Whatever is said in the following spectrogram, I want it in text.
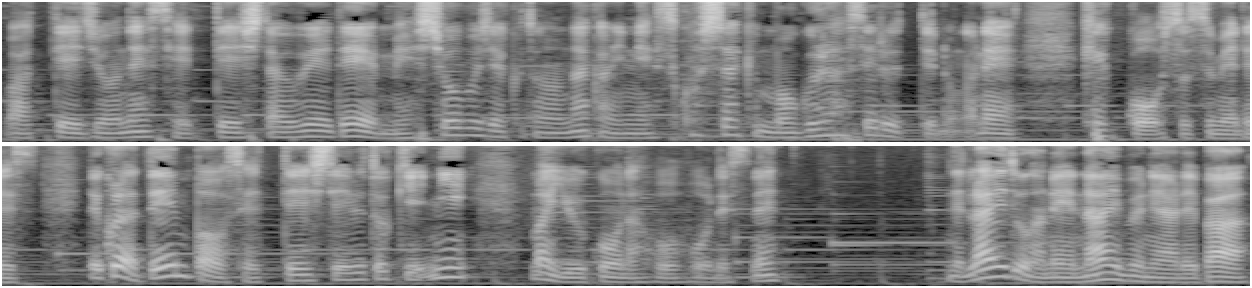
ワッテージをね設定した上でメッシュオブジェクトの中にね少しだけ潜らせるっていうのがね結構おすすめです。でこれは電波を設定している時にまあ有効な方法ですね。で、ライトがね、内部にあれば、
